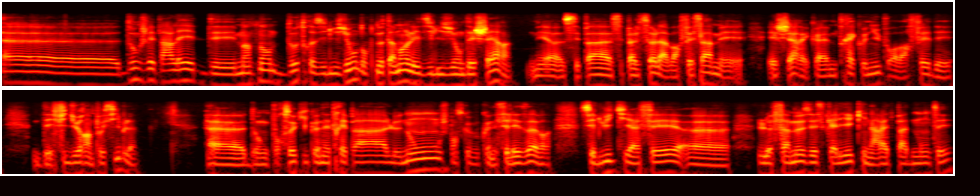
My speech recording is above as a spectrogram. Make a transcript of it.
donc, je vais parler des, maintenant d'autres illusions, donc notamment les illusions d'Escher. Mais c'est pas c'est pas le seul à avoir fait ça, mais Escher est quand même très connu pour avoir fait des, des figures impossibles. donc pour ceux qui connaîtraient pas le nom, je pense que vous connaissez les œuvres. C'est lui qui a fait le fameux escalier qui n'arrête pas de monter.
